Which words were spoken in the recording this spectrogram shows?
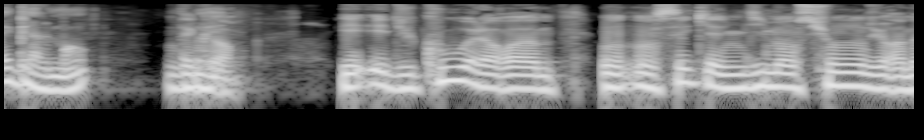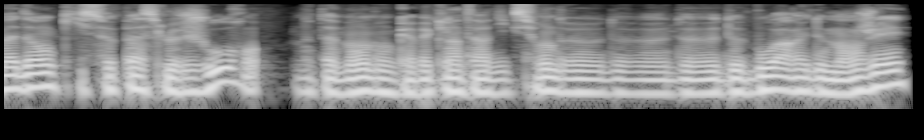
également. D'accord. Oui. Et, et, du coup, alors, euh, on, on, sait qu'il y a une dimension du Ramadan qui se passe le jour, notamment donc avec l'interdiction de, de, de, de, boire et de manger.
